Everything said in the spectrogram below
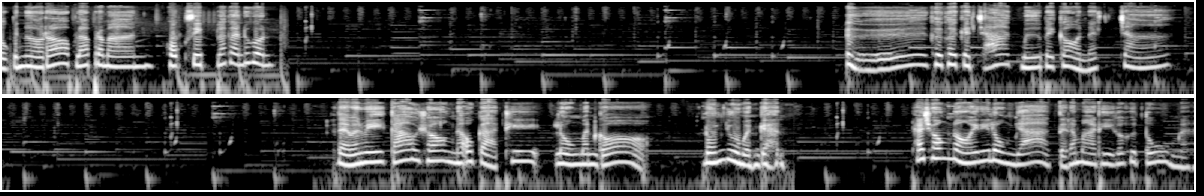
ตกเป็นรอบละประมาณ 60 แล้วกันทุกคนเออค่อยๆกระชากมือไปก่อนนะจ๊ะ แต่มันมี 9 ช่องนะ โอกาสที่ลงมันก็ลุ้นอยู่เหมือนกัน ถ้าช่องน้อยนี่ลงยาก แต่ถ้ามาทีก็คือตุ้มนะ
